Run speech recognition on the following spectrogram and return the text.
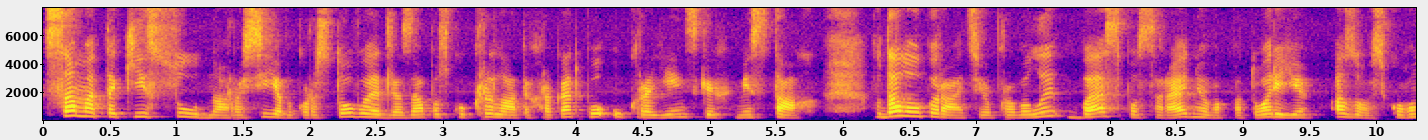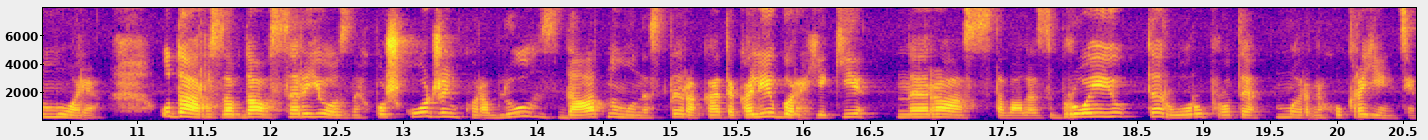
Саме такі судна Росія використовує для запуску крилатих ракет по українських містах. Вдалу операцію провели безпосередньо в акваторії Азовського моря. Удар завдав серйозних пошкоджень кораблю, здатному нести ракети калібр, які не раз ставали зброєю терору проти мирних українців.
